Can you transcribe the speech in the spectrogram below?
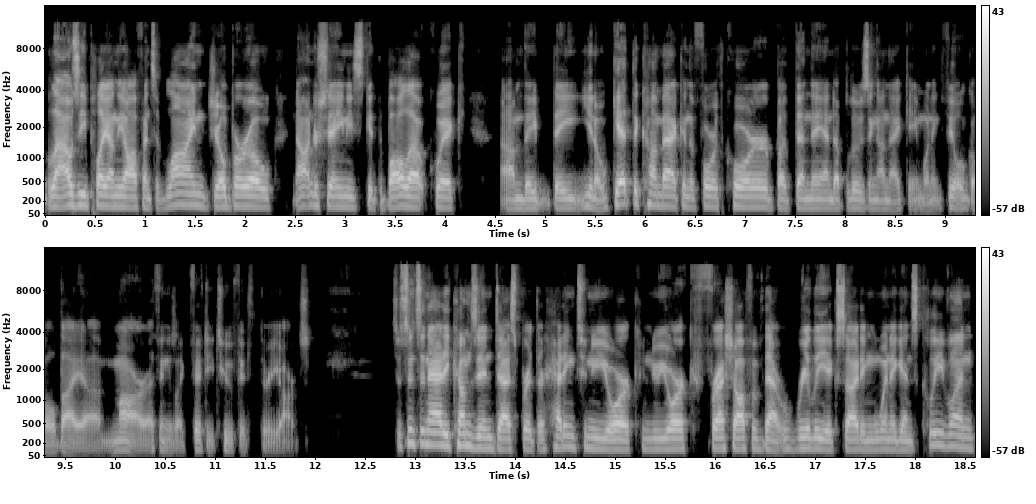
lousy play on the offensive line. Joe Burrow not understanding he needs to get the ball out quick. Um, they they you know get the comeback in the fourth quarter, but then they end up losing on that game-winning field goal by uh, Maher. I think it was like 52, 53 yards. So Cincinnati comes in desperate. They're heading to New York. New York, fresh off of that really exciting win against Cleveland.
